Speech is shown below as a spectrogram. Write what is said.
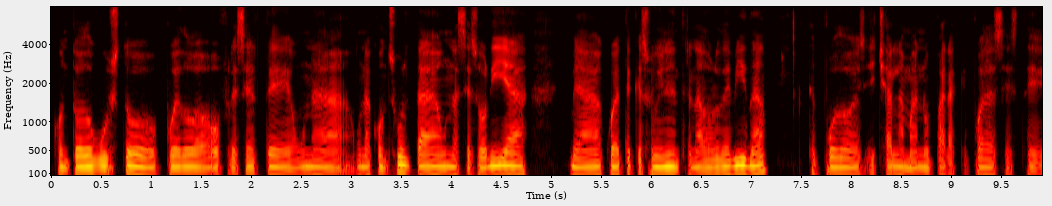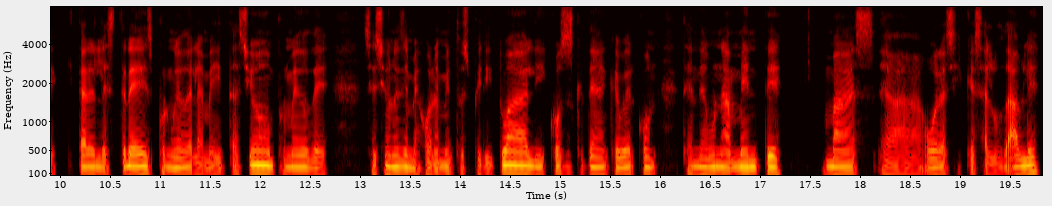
Con todo gusto puedo ofrecerte una, consulta, una asesoría. Me acuérdate que soy un entrenador de vida te puedo echar la mano para que puedas este, quitar el estrés por medio de la meditación, por medio de sesiones de mejoramiento espiritual y cosas que tengan que ver con tener una mente más, ah, ahora sí que saludable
